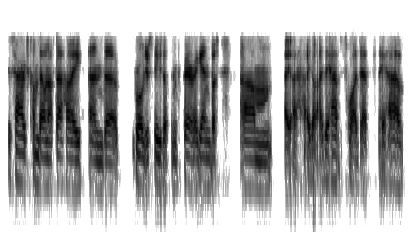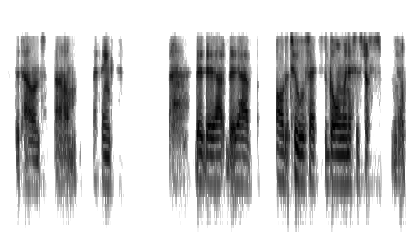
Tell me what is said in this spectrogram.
it's hard to come down off that high and uh, roll your sleeves up and prepare again. But um, I, I, I, they have the squad depth, they have the talent. Um, I think they they have they have all the tool sets to go and win it. It's just you know,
